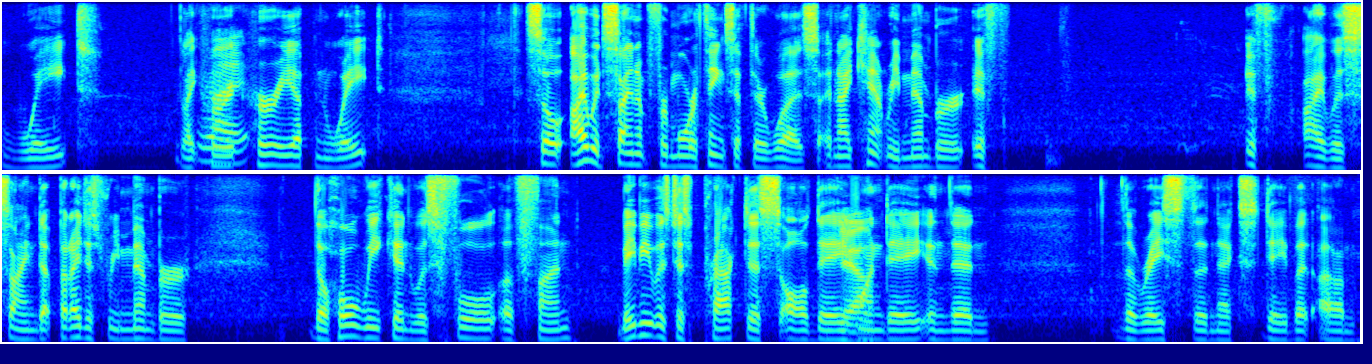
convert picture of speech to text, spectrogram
wait like hurry, hurry up and wait. So i would sign up for more things if there was and i can't remember if if I was signed up, but I just remember the whole weekend was full of fun. Maybe it was just practice all day Yeah. one day and then the race the next day, but um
